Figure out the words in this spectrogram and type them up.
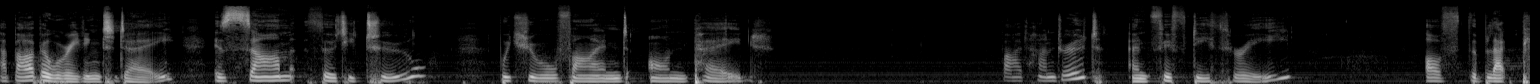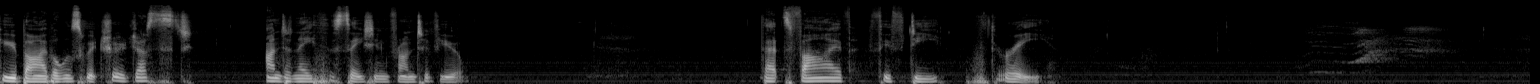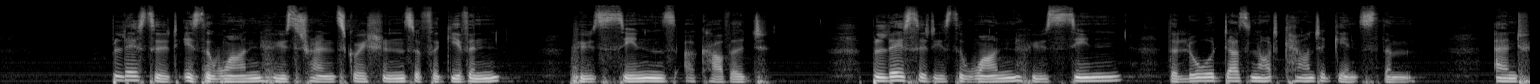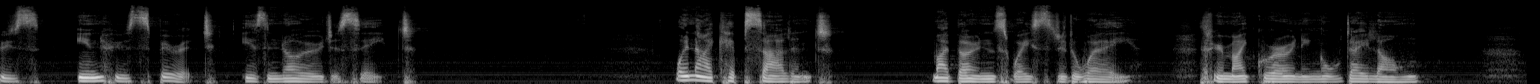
Our Bible reading today is Psalm 32, which you will find on page 553 of the Black Pew Bibles, which are just underneath the seat in front of you. That's 553. Blessed is the one whose transgressions are forgiven, whose sins are covered. Blessed is the one whose sin the Lord does not count against them, and whose, in whose spirit is no deceit. When I kept silent, my bones wasted away through my groaning all day long.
